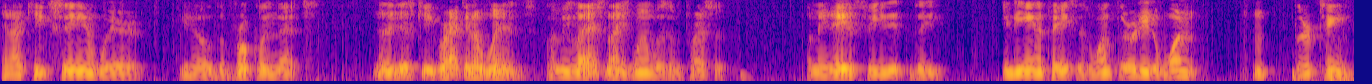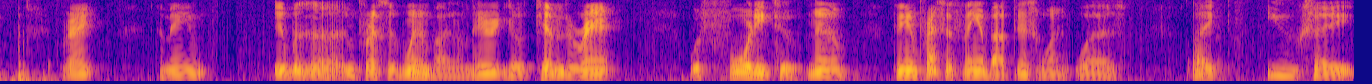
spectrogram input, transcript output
And I keep seeing where, you know, the Brooklyn Nets, you know, they just keep racking up wins. I mean, last night's win was impressive. I mean, they defeated the Indiana Pacers 130 to 1 hmm, 13, right? I mean, it was an impressive win by them. Here you go, Kevin Durant with 42. Now, the impressive thing about this one was, like you say,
